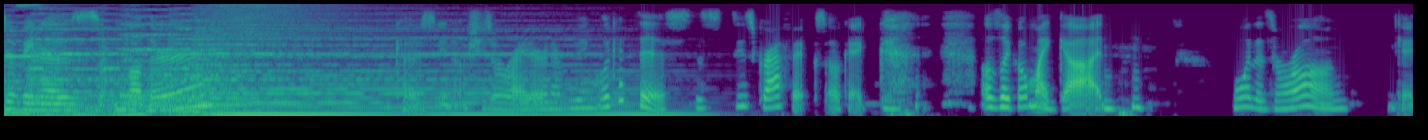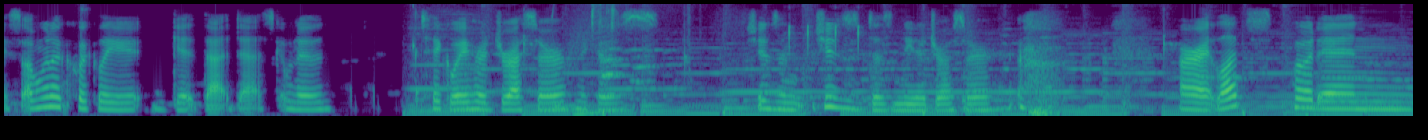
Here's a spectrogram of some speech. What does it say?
Davina's mother. Because, you know, she's a writer and everything. Look at this. this these graphics. Okay. I was like, oh my god. what is wrong? Okay, so I'm going to quickly get that desk. I'm going to take away her dresser because she doesn't, she just doesn't need a dresser. Alright, let's put in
